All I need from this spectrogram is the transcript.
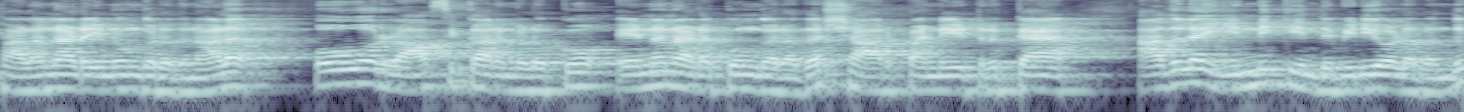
பலனடையணுங்கிறதுனால ஒவ்வொரு ராசிக்காரங்களுக்கும் என்ன நடக்குங்கிறத ஷேர் பண்ணிகிட்ருக்கேன் அதில் இன்னைக்கு இந்த வீடியோவில் வந்து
